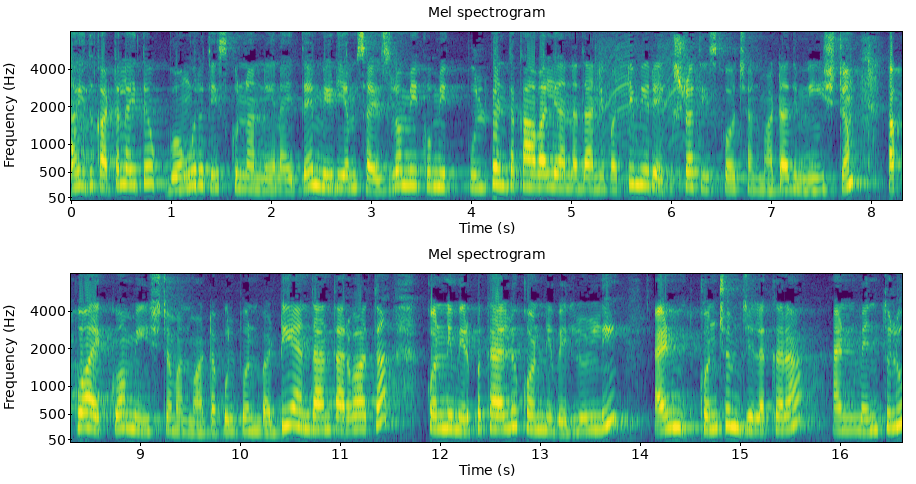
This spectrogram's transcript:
ఐదు కట్టలైతే గోంగూర తీసుకున్నాను నేనైతే మీడియం సైజులో. మీకు మీకు పులుపు ఎంత కావాలి అన్న దాన్ని బట్టి మీరు ఎక్స్ట్రా తీసుకోవచ్చు అనమాట అది మీ ఇష్టం. తక్కువ ఎక్కువ మీ ఇష్టం అనమాట పులుపుని బట్టి. అండ్ దాని తర్వాత కొన్ని మిరపకాయలు కొన్ని వెల్లుల్లి అండ్ కొంచెం జీలకర్ర అండ్ మెంతులు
